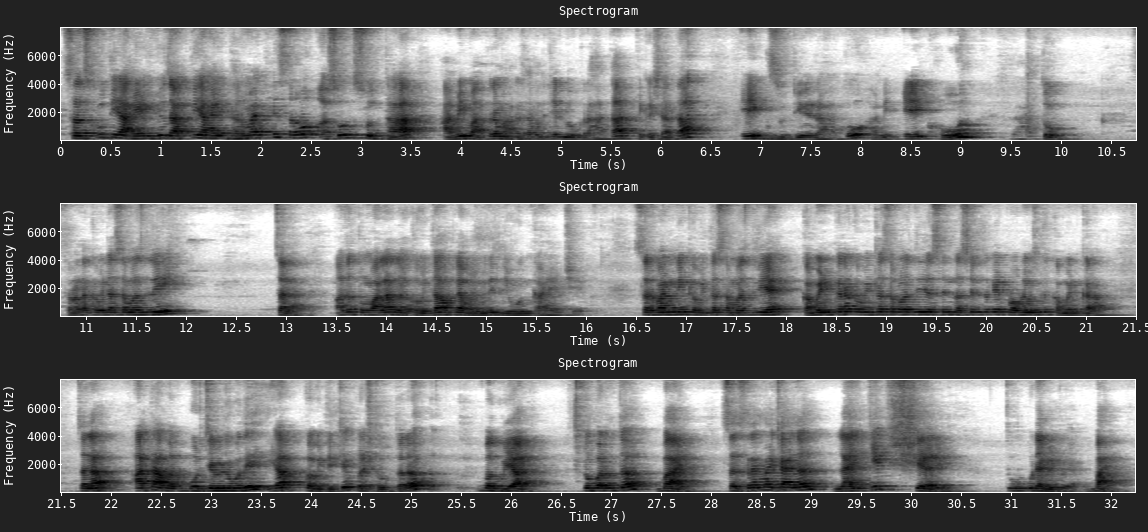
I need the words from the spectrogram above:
संस्कृती आहेत विविध जाती आहेत धर्म आहेत हे सर्व असून सुद्धा आम्ही मात्र महाराष्ट्रामध्ये जे लोक राहतात ते कसे राहतात? एकजुटीने राहतो आणि एक होऊन राहतो सर्वांना कविता समजली? चला. आता तुम्हाला कविता आपल्या वहीमध्ये लिहून काढायची आहे. सर्वांनी कविता समजली आहे. कमेंट करा. कविता समजली असेल नसेल तर काही प्रॉब्लेम असेल तर कमेंट करा. चला आता आपण पुढच्या व्हिडिओमध्ये या कवितेचे प्रश्न उत्तर बघूयात. तोपर्यंत bye subscribe my channel like it share it तू उद्या भेटूया. बाय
